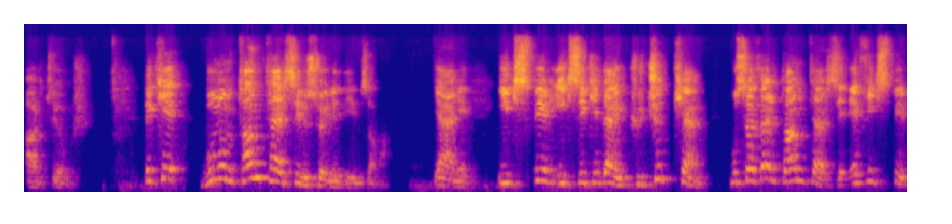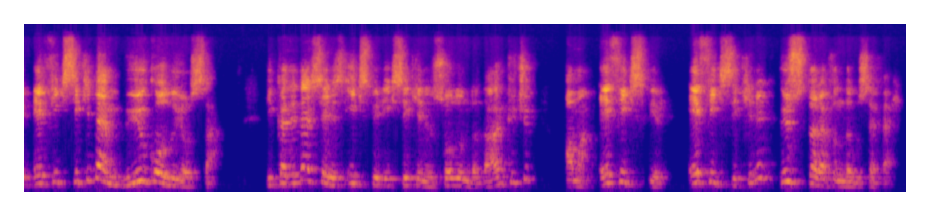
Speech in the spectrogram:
artıyormuş. Peki bunun tam tersini söylediğim zaman yani x1 x2'den küçükken bu sefer tam tersi fx1 fx2'den büyük oluyorsa dikkat ederseniz x1 x2'nin solunda daha küçük ama fx1 fx2'nin üst tarafında bu sefer.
